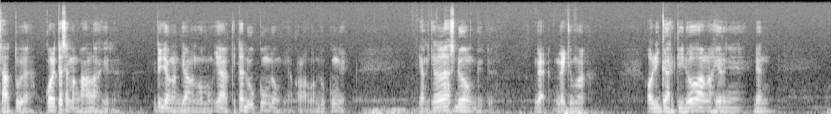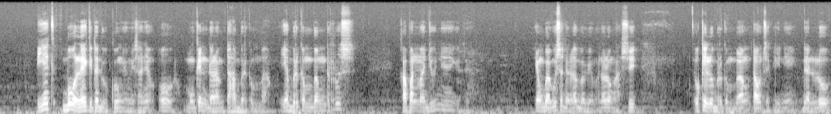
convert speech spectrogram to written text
satu ya. Kualitas emang kalah gitu. Itu jangan jangan ngomong ya kita dukung dong. Ya kalau mau dukung ya yang jelas dong gitu. Nggak nggak cuma oligarki doang akhirnya. Dan iya boleh kita dukung ya misalnya oh mungkin dalam tahap berkembang. Ya berkembang terus. Kapan majunya gitu. Yang bagus adalah bagaimana lo ngasih oke lo berkembang tahun segini dan lo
